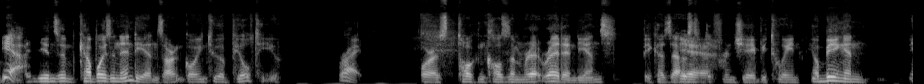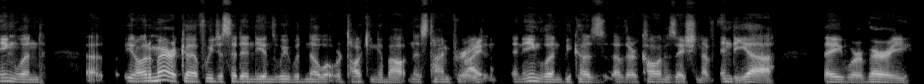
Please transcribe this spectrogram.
yeah, Indians and cowboys and Indians aren't going to appeal to you, right? Or as Tolkien calls them, red, red Indians, because that was yeah. to differentiate between you know being in England. Uh, you know, in America, if we just said Indians, we would know what we're talking about in this time period. Right. In, in England, because of their colonization of India, they were very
